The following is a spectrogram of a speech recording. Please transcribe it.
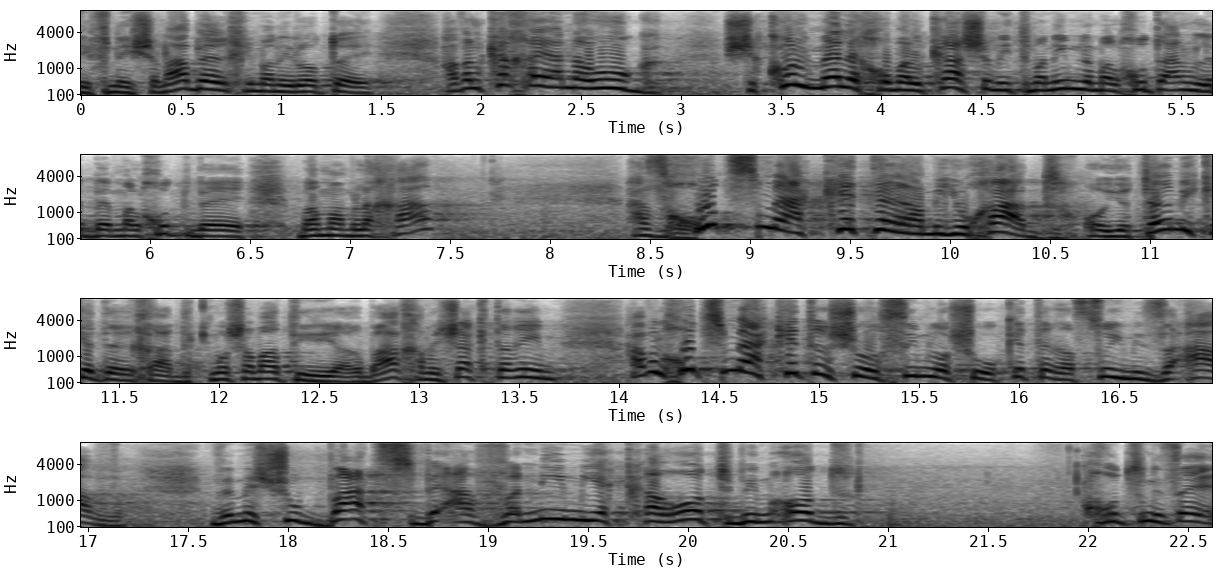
לפני שנה בערך, אם אני לא טועה, אבל כך היה נהוג, שכל מלך או מלכה שמתמנים למלכות אנגליה, במלכות, בממלכה, אז חוץ מהכתר המיוחד, או יותר מכתר אחד, כמו שאמרתי, ארבעה, חמישה כתרים, אבל חוץ מהכתר שעושים לו, שהוא כתר עשוי מזהב ומשובץ באבנים יקרות במאוד, חוץ מזה,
